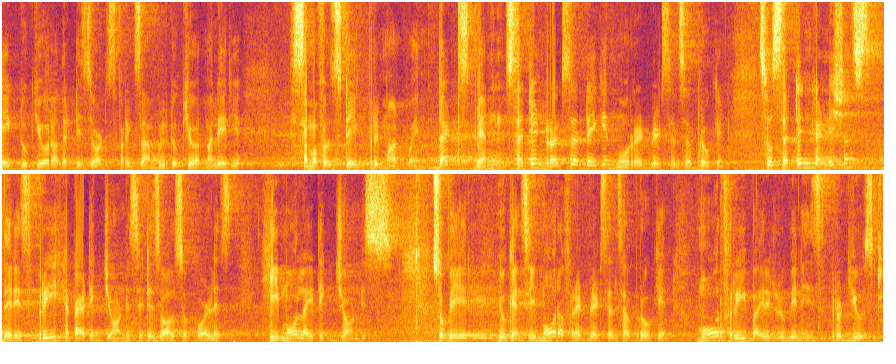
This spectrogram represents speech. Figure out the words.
take to cure other disorders, for example, to cure malaria, some of us take primaquine. That's when certain drugs are taken, more red blood cells are broken. So certain conditions, there is pre-hepatic jaundice. It is also called as hemolytic jaundice. So where you can see more of red blood cells are broken, more free bilirubin is produced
